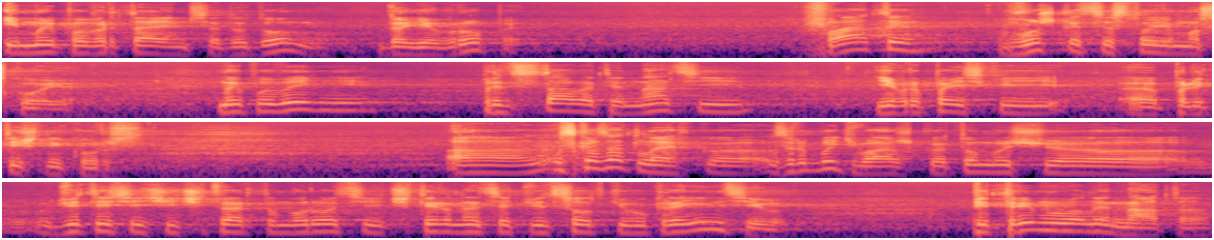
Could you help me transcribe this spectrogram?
і ми повертаємося додому, до Європи, фати вошкаться з тою Москвою. Ми повинні представити нації європейський е, політичний курс. А, сказати легко, зробити важко, тому що у 2004 році 14% українців підтримували НАТО,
